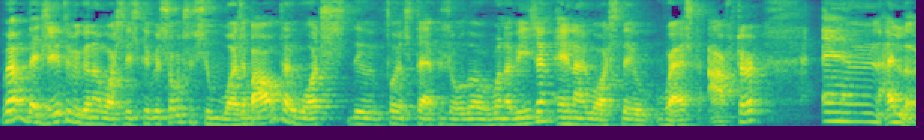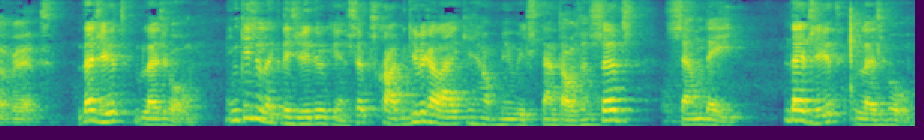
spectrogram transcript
Well, that's it. We're gonna watch this TV show to see what about. I watched the first episode of WandaVision and I watched the rest after. And I love it. That's it. Let's go. In case you like this video, you can subscribe, give it a like, and help me reach 10,000 subs someday. That's it. Let's go.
